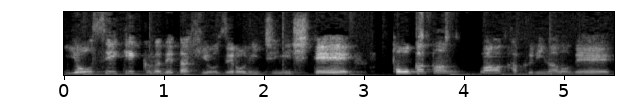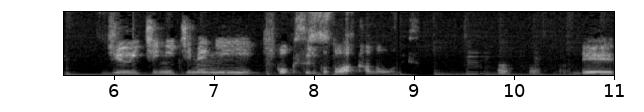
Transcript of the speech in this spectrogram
陽性結果が出た日を0日にして、10日間は隔離なので、11日目に帰国することは可能です。で、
